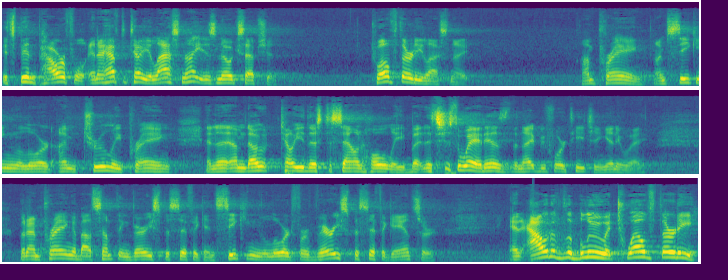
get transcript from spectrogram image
it's been powerful. And I have to tell you, last night is no exception. 12:30 last night. I'm praying. I'm seeking the Lord. I'm truly praying. And I don't tell you this to sound holy, but it's just the way it is the night before teaching anyway. But I'm praying about something very specific and seeking the Lord for a very specific answer. And out of the blue at 12:30,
